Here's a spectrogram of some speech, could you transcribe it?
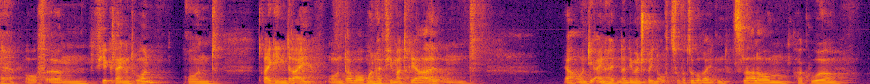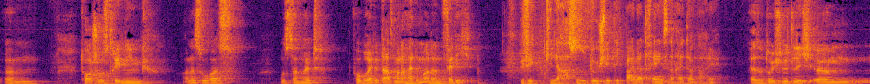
Ja. auf ähm, vier kleinen Toren und drei gegen drei. Und da braucht man halt viel Material und ja, und die Einheiten dann dementsprechend auch zu, vorzubereiten. Slalom, Parcours, ähm, Torschusstraining, alles sowas muss dann halt vorbereitet. Da ist man dann halt immer dann fertig. Wie viele Kinder hast du so durchschnittlich bei einer Trainingseinheit dabei? Also durchschnittlich ähm,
